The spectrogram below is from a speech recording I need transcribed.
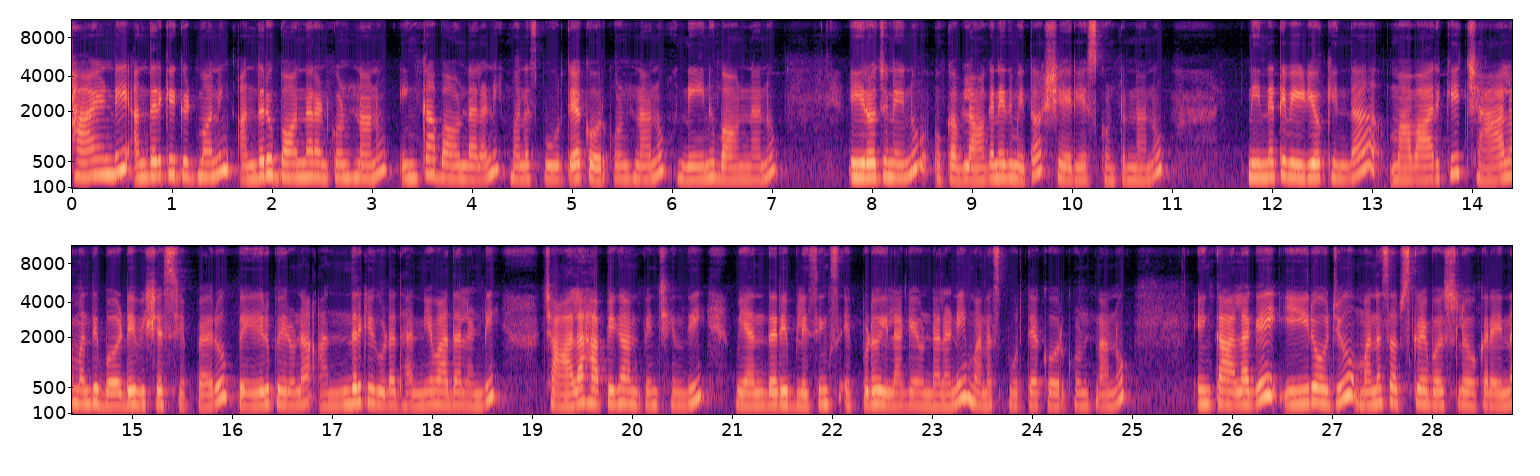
హాయ్ అండి. అందరికీ గుడ్ మార్నింగ్. అందరూ బాగున్నారు అనుకుంటున్నాను ఇంకా బాగుండాలని మనస్ఫూర్తిగా కోరుకుంటున్నాను. నేను బాగున్నాను. ఈరోజు నేను ఒక వ్లాగ్ అనేది మీతో షేర్ చేసుకుంటున్నాను. నిన్నటి వీడియో కింద మా వారికి చాలామంది బర్త్డే విషెస్ చెప్పారు. పేరు పేరున అందరికీ కూడా ధన్యవాదాలండి. చాలా హ్యాపీగా అనిపించింది. మీ అందరి బ్లెస్సింగ్స్ ఎప్పుడూ ఇలాగే ఉండాలని మనస్ఫూర్తిగా కోరుకుంటున్నాను. ఇంకా అలాగే ఈరోజు మన సబ్స్క్రైబర్స్లో ఒకరైన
